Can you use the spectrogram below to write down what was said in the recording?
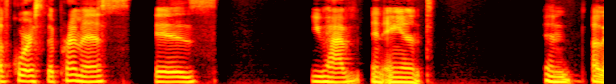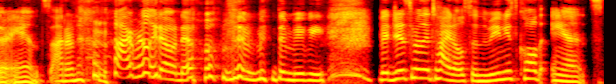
of course, the premise is you have an ant and other ants. I don't know. I really don't know the, the movie, but just from the title. So the movie is called Ants,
